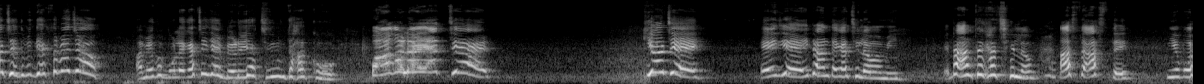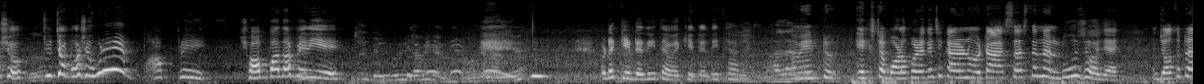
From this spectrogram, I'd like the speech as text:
আছে তুমি দেখতে পাচ্ছ আমি ওকে বলে গেছি যে আমি বেরোয় যাচ্ছি, তুমি ডাকো। পাগল হয়ে যাচ্ছে! কি আছে এই যে, এইটা আনতে গেছিলাম আমি। এটা আনতে গেছিলাম। আস্তে আস্তে। নিয়ে বসো। চুপচাপ বসো। উড়ে বাপরে! সব পাতা পেরিয়ে। ওটা কেটে দিতে হবে, কেটে দিতে হবে। আমি একটু এক্সট্রা বড় করে গেছি কারণ ওটা আস্তে আস্তে না লুজ হয়ে যায়। যতটা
